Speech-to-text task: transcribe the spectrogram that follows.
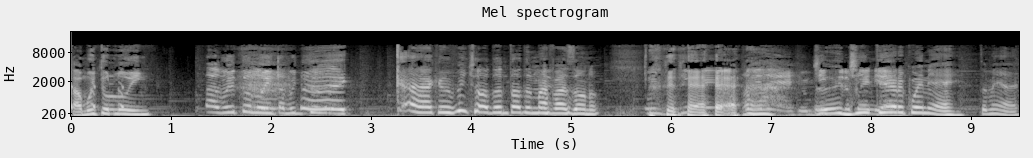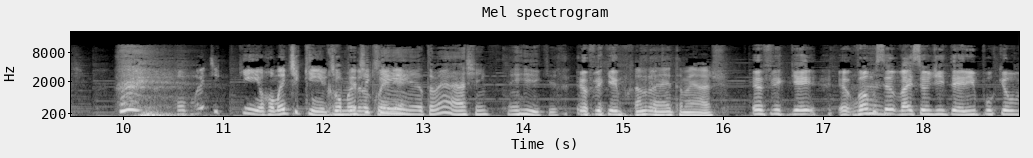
Tá muito ruim. Tá muito ruim, tá muito ruim. Caraca, o ventilador não tá dando mais vazão, não. O dia inteiro, é. ah, dia inteiro, com, NR. com NR. Também acho. Romantiquinho, romantiquinho. Romantiquinho, eu também acho, hein, Henrique. Eu fiquei muito... Também, também acho. Eu fiquei. Eu, vamos ser, vai ser um dia inteirinho porque eu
